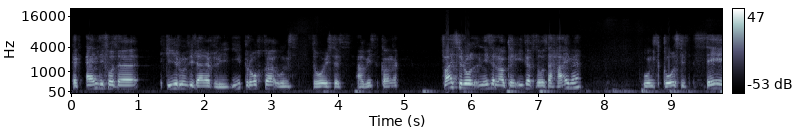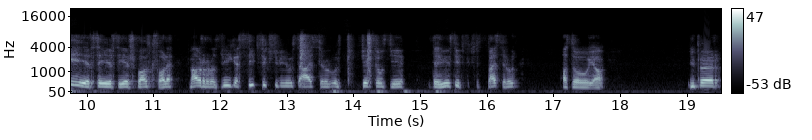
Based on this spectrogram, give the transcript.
Gegen Ende von der Hinrunde dann ein bisschen eingebrochen und so ist es auch weitergegangen. 2-0 Niederlage gegen Iverdon daheim. Und das Goal sind sehr, sehr, sehr Spaß gefallen. Mauro Rodriguez, 70. Minute 1 0 und Jesse Osier, der 79. 2 0. Also, ja. Über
